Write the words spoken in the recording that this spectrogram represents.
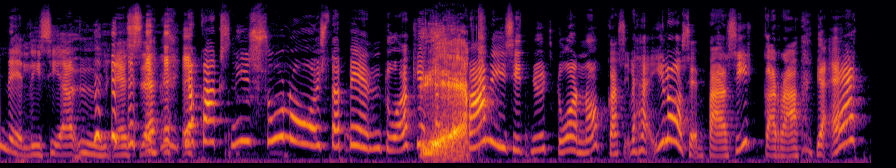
onnellisia yhdessä. ja kaksi niin suloista pentuakin. Panisit nyt tuon nokkasi vähän iloisempaan sikkaraa ja äkkiä.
